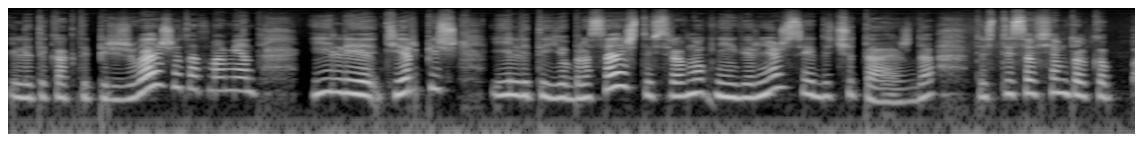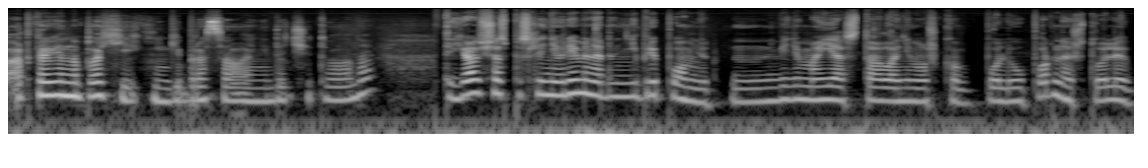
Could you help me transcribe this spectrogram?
или ты как-то переживаешь этот момент, или терпишь, или ты ее бросаешь, ты все равно к ней вернешься и дочитаешь, да? То есть ты совсем только откровенно плохие книги бросала и не дочитывала, да? Я вот сейчас в последнее время, наверное, не припомню. Видимо, я стала немножко более упорной, что ли.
